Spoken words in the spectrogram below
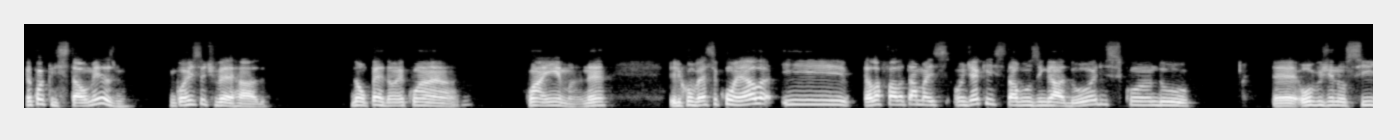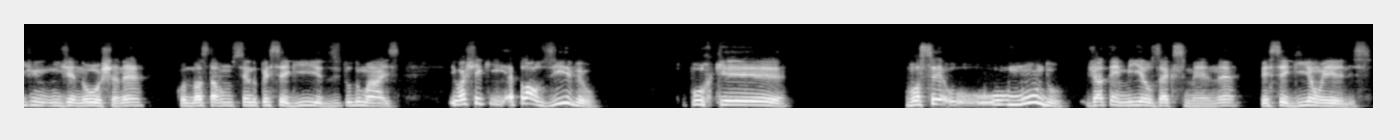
é com a Cristal mesmo? Me corrija se eu estiver errado. Não, perdão, é com a, com a Emma, né? Ele conversa com ela e ela fala, tá, mas onde é que estavam os Vingadores quando é, houve genocídio em Genosha, né? Quando nós estávamos sendo perseguidos e tudo mais. E eu achei que é plausível porque você, o, o mundo já temia os X-Men, né? Perseguiam eles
